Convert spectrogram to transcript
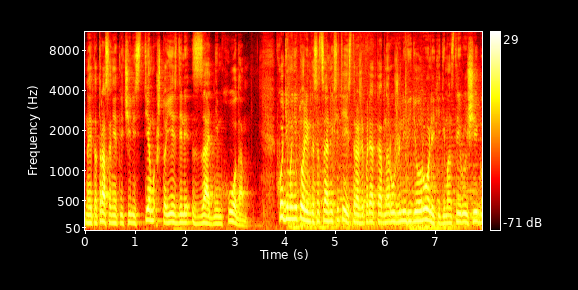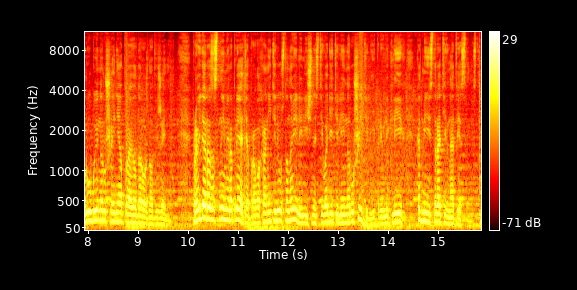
На этот раз они отличились тем, что ездили задним ходом. В ходе мониторинга социальных сетей стражи порядка обнаружили видеоролики, демонстрирующие грубые нарушения правил дорожного движения. Проведя разыскные мероприятия, правоохранители установили личности водителей и нарушителей и привлекли их к административной ответственности.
